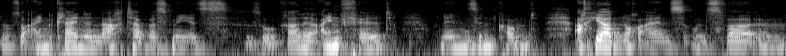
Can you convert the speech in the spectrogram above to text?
nur so ein kleiner Nachteil, was mir jetzt so gerade einfällt und in den Sinn kommt. Ach ja, noch eins. Und zwar ähm,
